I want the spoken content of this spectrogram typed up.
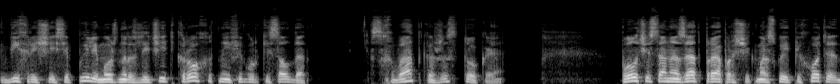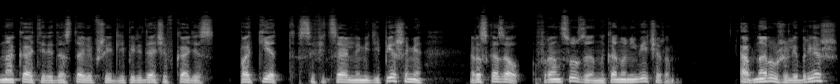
вихрящейся пыли можно различить крохотные фигурки солдат. Схватка жестокая. Полчаса назад прапорщик морской пехоты на катере, доставивший для передачи в Кадис пакет с официальными депешами, рассказал, французы накануне вечером обнаружили брешь,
